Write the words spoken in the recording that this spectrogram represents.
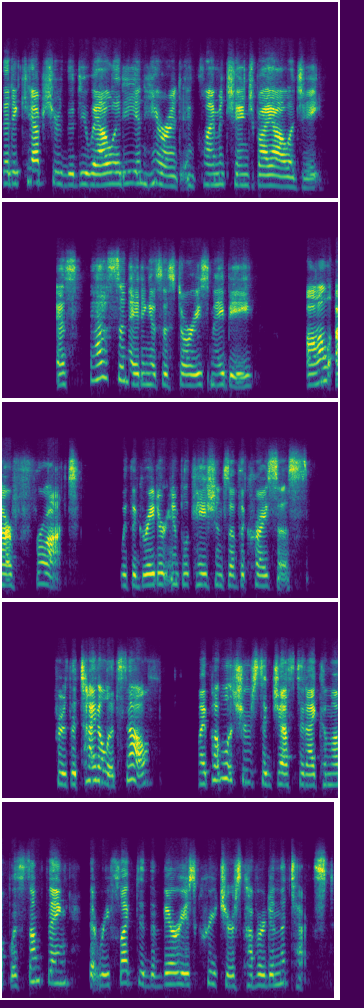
that it captured the duality inherent in climate change biology. As fascinating as the stories may be, all are fraught with the greater implications of the crisis. For the title itself, my publisher suggested I come up with something that reflected the various creatures covered in the text.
